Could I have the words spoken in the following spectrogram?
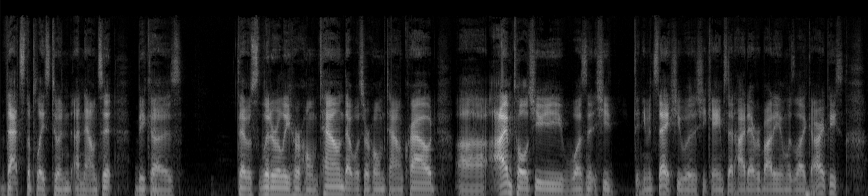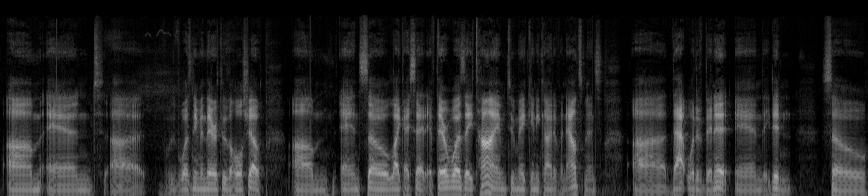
that's the place to an- announce it because that was literally her hometown. That was her hometown crowd. Uh, I'm told she wasn't. She didn't even stay. She was. She came, said hi to everybody, and was like, "All right, peace." Um, and uh, wasn't even there through the whole show. Um, and so, like I said, if there was a time to make any kind of announcements, uh, that would have been it, and they didn't. So,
